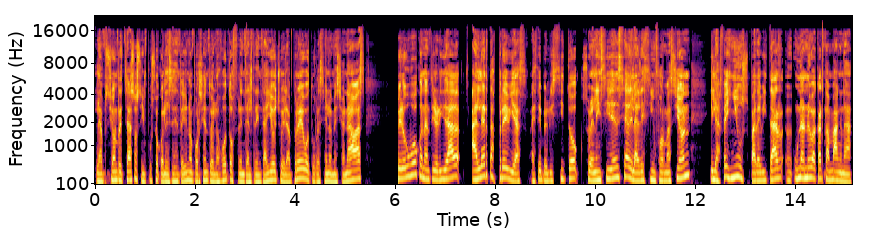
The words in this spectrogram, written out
la opción rechazo se impuso con el 61% de los votos frente al 38% del apruebo, tú recién lo mencionabas, pero hubo con anterioridad alertas previas a este plebiscito sobre la incidencia de la desinformación y las fake news para evitar eh, una nueva Carta Magna.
